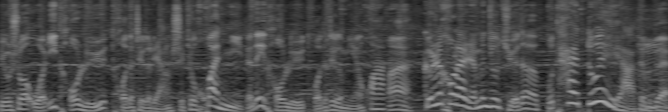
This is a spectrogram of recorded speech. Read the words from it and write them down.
比如说我一头驴驮的这个粮食，就换你的那头驴驮的这个棉花。哎，可是后来人们就觉得不太对呀，对不对？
